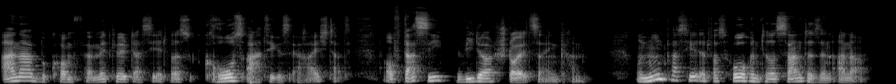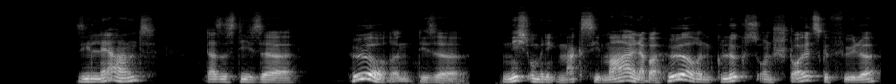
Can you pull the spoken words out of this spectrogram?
Anna bekommt vermittelt, dass sie etwas Großartiges erreicht hat, auf das sie wieder stolz sein kann. Und nun passiert etwas Hochinteressantes in Anna. Sie lernt, dass es diese höheren, diese nicht unbedingt maximalen, aber höheren Glücks- und Stolzgefühle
